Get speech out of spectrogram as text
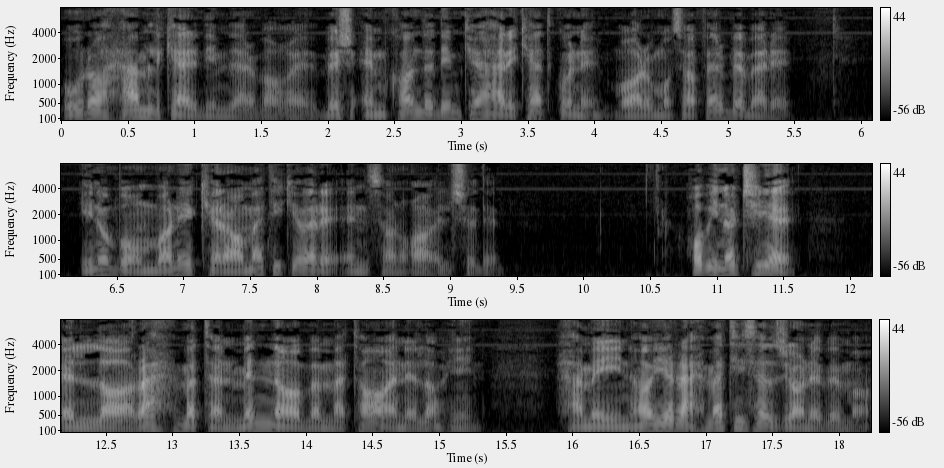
او را حمل کردیم در واقع. بهش امکان دادیم که حرکت کنه ما رو مسافر ببره. اینو به عنوان کرامتی که برای انسان قائل شده. خب اینا چیه؟ الا رحمتا منا و متاعا الهین. همه اینها یه رحمتی از جانب ما.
